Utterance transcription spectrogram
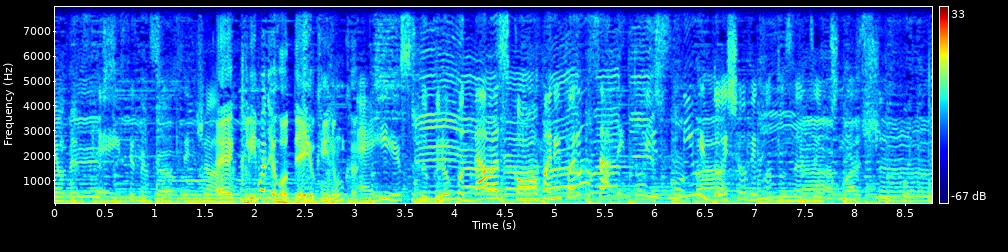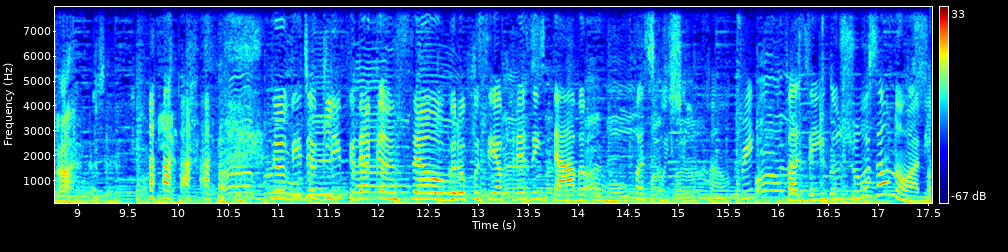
Eu dancei. Você dançou, Serjolo? É clima de rodeio, quem nunca? É isso, do grupo Dallas Company. Foi lançado em 2002. Deixa eu ver quantos anos eu tinha. Cinco. Ah. No videoclipe da canção, o grupo se apresentava com roupas com estilo fazendo jus ao nome.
